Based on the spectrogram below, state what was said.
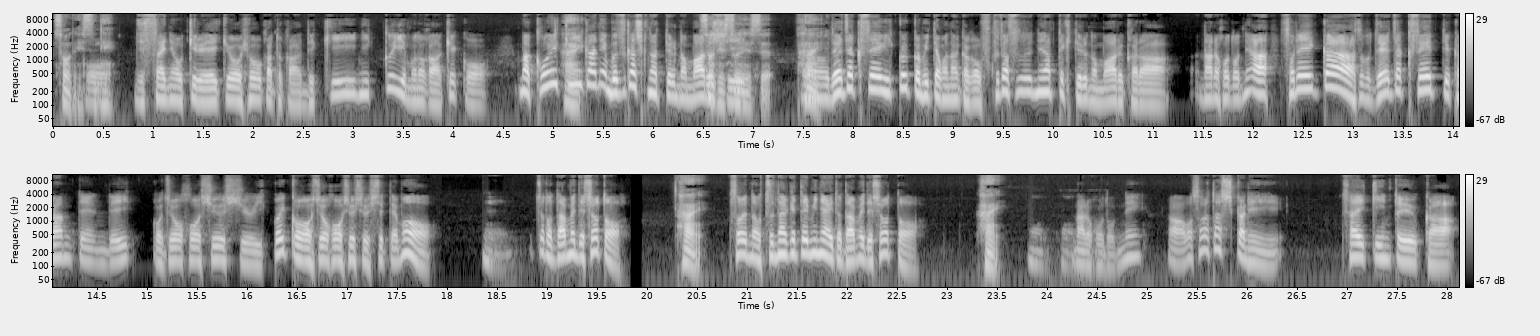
そうですね。実際に起きる影響評価とかできにくいものが結構、まあ、攻撃がね、難しくなってるのもあるそうです、そうでし、す。はい。脆弱性一個一個見てもなんかこう複雑になってきてるのもあるから、なるほどね。あ、それが、その脆弱性っていう観点で一個情報収集、一個一個情報収集してても、うん。ちょっとダメでしょと。はい。そういうのをつなげてみないとダメでしょと。はい。なるほどね。あそれは確かに、最近というか、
